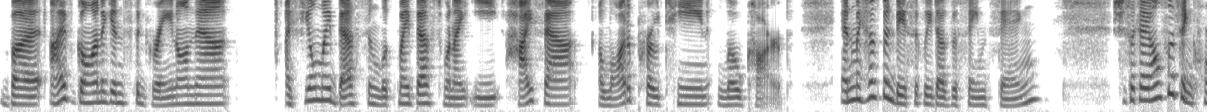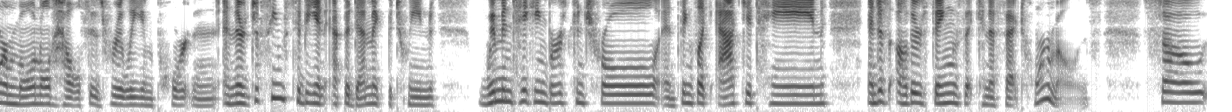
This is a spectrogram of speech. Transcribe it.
But I've gone against the grain on that. I feel my best and look my best when I eat high fat, a lot of protein, low carb. And my husband basically does the same thing. She's like, I also think hormonal health is really important. And there just seems to be an epidemic between women taking birth control and things like Accutane and just other things that can affect hormones. So,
